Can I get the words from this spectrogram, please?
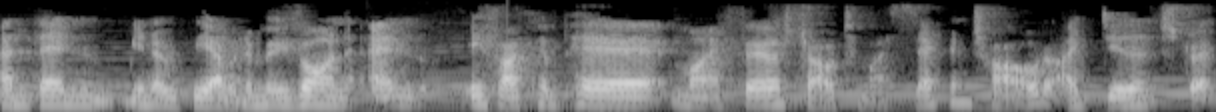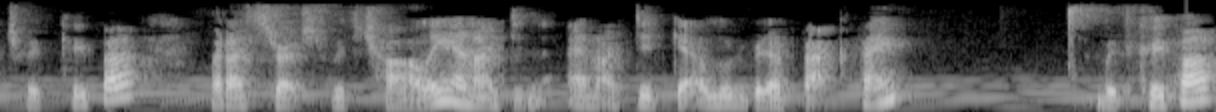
and then you know be able to move on. And if I compare my first child to my second child, I didn't stretch with Cooper, but I stretched with Charlie, and I didn't, and I did get a little bit of back pain with Cooper.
